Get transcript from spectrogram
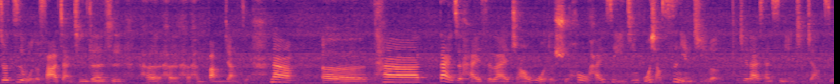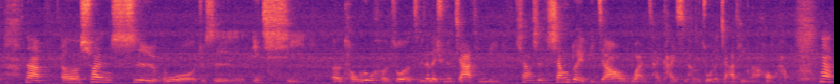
就自我的发展，其实真的是很很很很棒这样子。那呃，他带着孩子来找我的时候，孩子已经国小四年级了，其实大概三四年级这样子。那呃，算是我就是一起。呃，投入合作这类群的家庭里，像是相对比较晚才开始合作的家庭然后好，那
